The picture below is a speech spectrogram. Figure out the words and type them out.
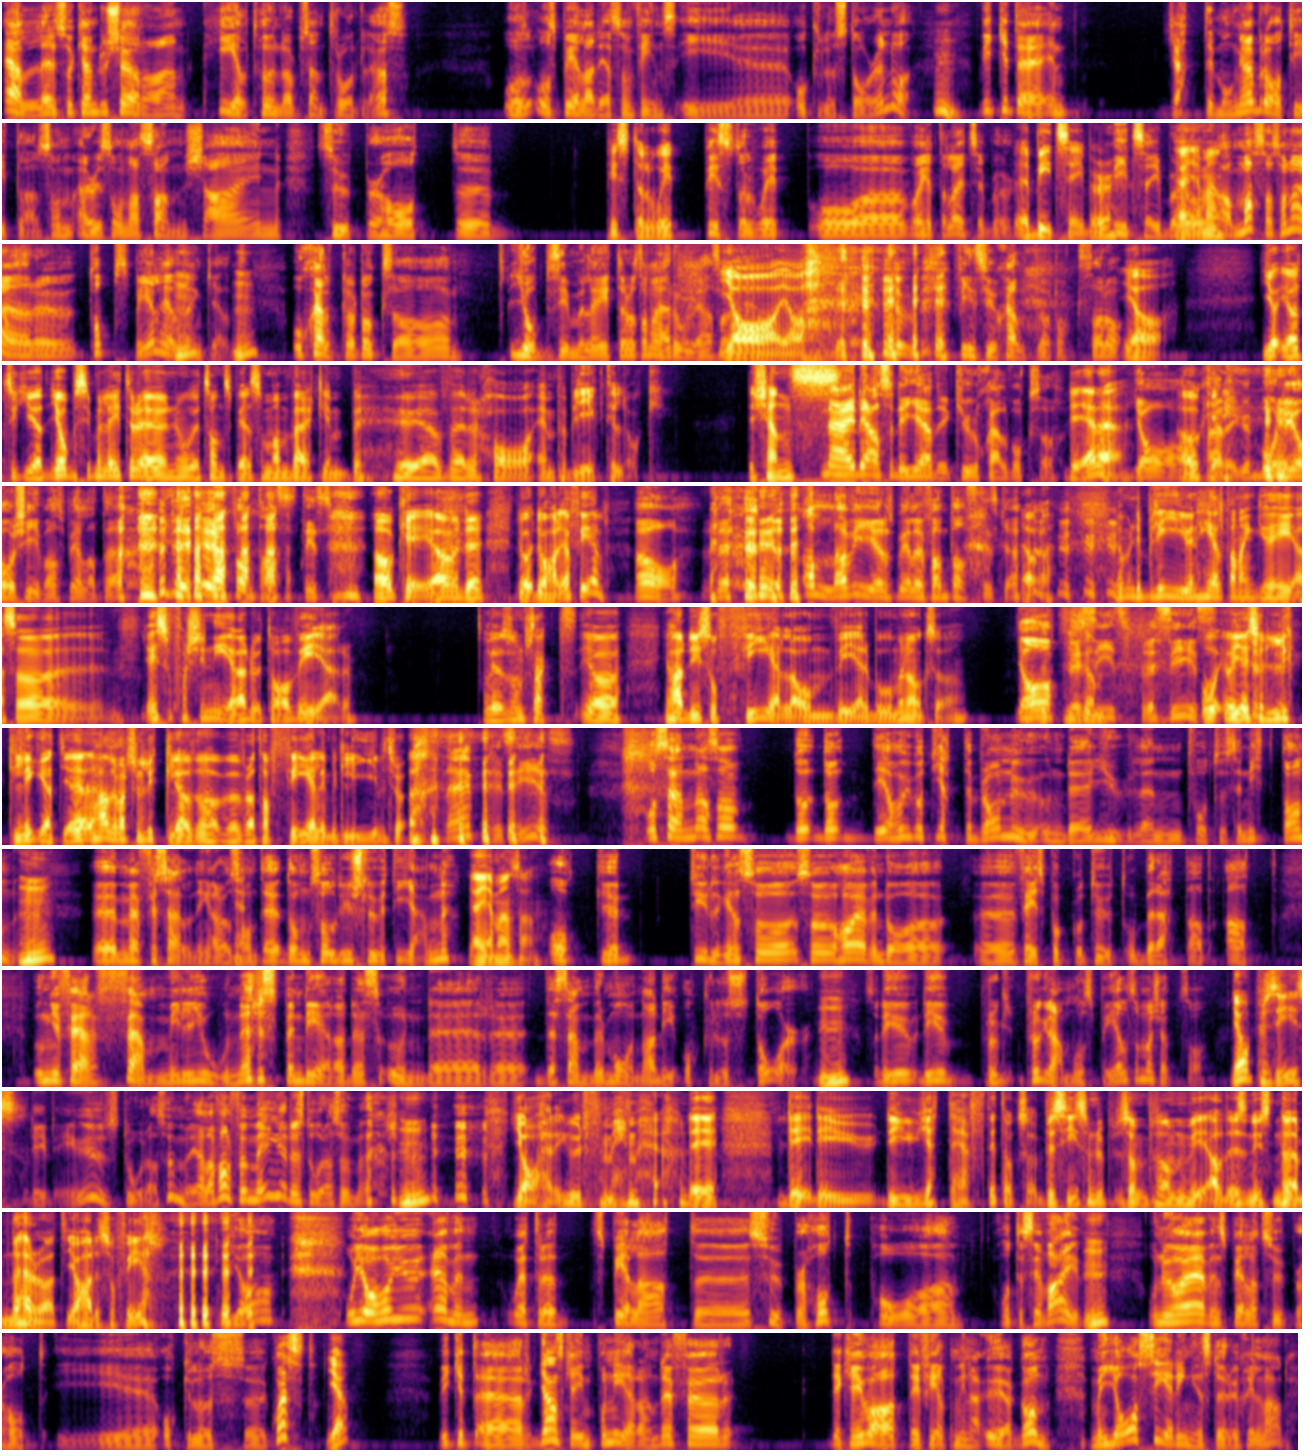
Eller så kan du köra den helt 100% trådlös och, och spela det som finns i uh, Oculus Storen då. Mm. Vilket är en jättemånga bra titlar som Arizona Sunshine, Superhot, uh, Pistol Whip, Pistol Whip och uh, vad heter Lightsaber? Beat Saber. Beat Saber och ja, massa sådana här eh, toppspel helt Mm, enkelt. Mm. Och självklart också Job Simulator och sådana här roliga saker. Ja, ja, finns ju självklart också då. ja. Jag, jag tycker ju att Job Simulator är nog ett sånt spel som man verkligen behöver ha en publik till dock. Det känns... Nej, det, är alltså, det är jädrigt kul själv också. Det är det? Ja, Okej. herregud. Både jag och Shiva har spelat det. Det är fantastiskt. Ja, Okej, ja men det, då, då hade jag fel. Ja, det, alla VR-spel är fantastiska. Ja. ja men det blir ju en helt annan grej, alltså jag är så fascinerad utav VR. Som sagt, jag, jag hade ju så fel om VR-boomen också. Ja, Liksom- precis, precis. Och, och jag är så lycklig att, jag hade aldrig varit så lycklig över att ha fel i mitt liv tror jag. Nej, precis. Och sen alltså, då, då, det har ju gått jättebra nu under julen 2019 Mm. eh, med försäljningar och Ja. sånt. De sålde ju slut igen. Jajamensan. Och eh, tydligen så, så har även då eh, Facebook gått ut och berättat att ungefär 5 miljoner spenderades under eh, december månad i Oculus Store. Mm. Så det är ju, det är ju prog- program och spel som har köpt så. Ja, precis. Det, det är ju stora summor, i alla fall för mig är det stora summor. Mm. Ja, herregud, för mig med. Det, det, det, är ju, det är ju jättehäftigt också. Precis som, du, som, som vi alldeles nyss nämnde här då, att jag hade så fel. ja, och jag har ju även det, spelat uh, Superhot på HTC Vive. Mm. Och nu har jag även spelat Superhot i eh, Oculus eh, Quest. Ja. Vilket är ganska imponerande för det kan ju vara att det är fel på mina ögon. Men jag ser ingen större skillnad.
